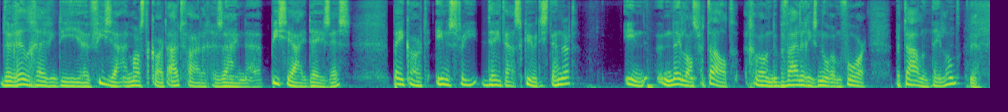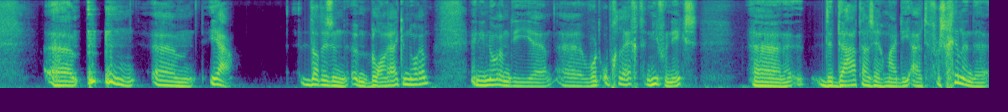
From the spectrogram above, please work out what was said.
De regelgeving die uh, Visa en Mastercard uitvaardigen zijn uh, PCI DSS... Paycard Industry Data Security Standard. In Nederlands vertaald gewoon de beveiligingsnorm voor betalend Nederland. Ja, uh, um, ja dat is een, een, belangrijke norm. En die norm die, uh, wordt opgelegd, niet voor niks... De data zeg maar, die uit verschillende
